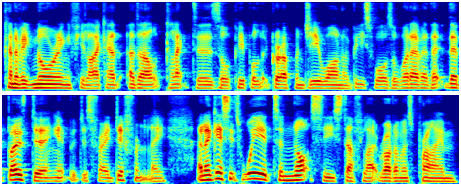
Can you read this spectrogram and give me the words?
kind of ignoring, if you like, ad- adult collectors or people that grew up on G1 or Beast Wars or whatever. They, they're both doing it, but just very differently. And I guess it's weird to not see stuff like Rodimus Prime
